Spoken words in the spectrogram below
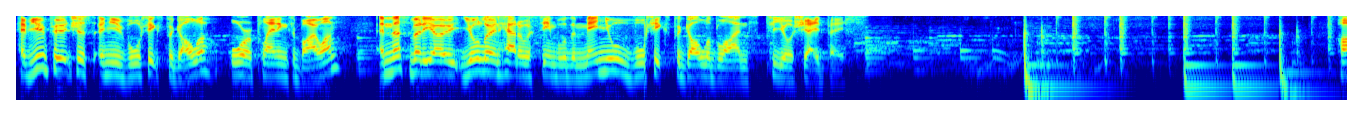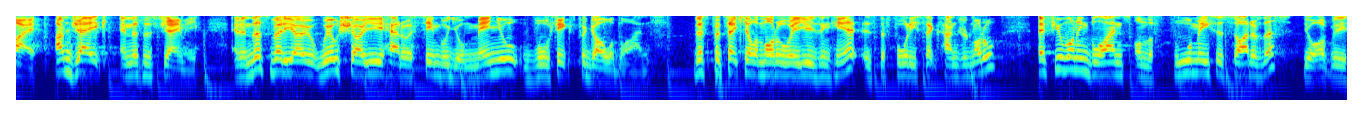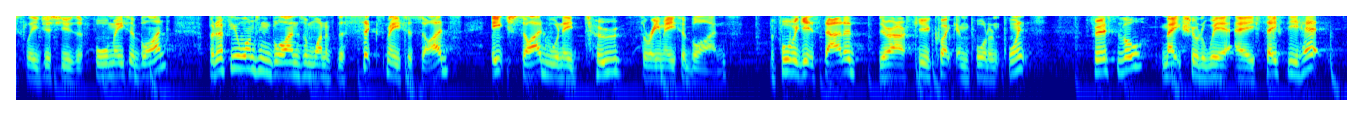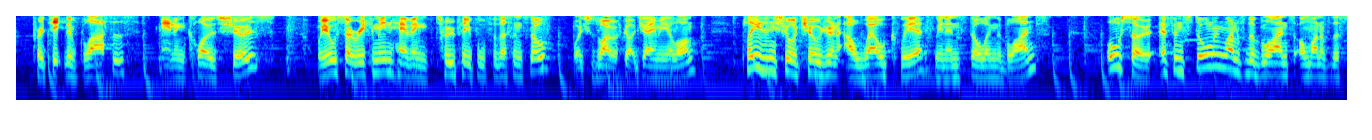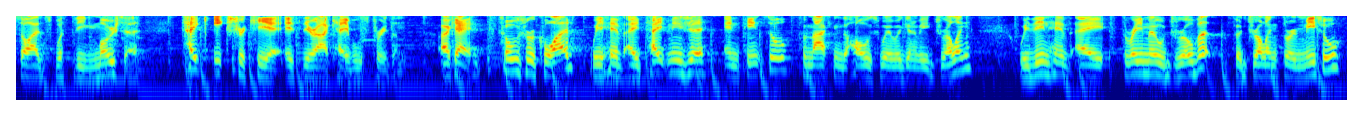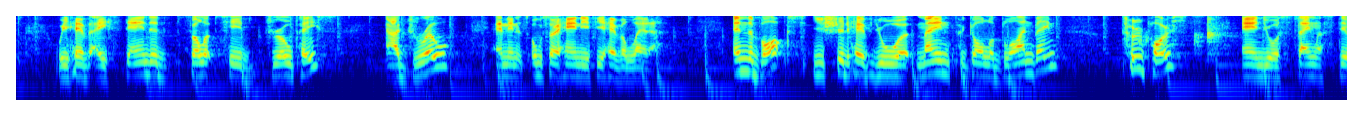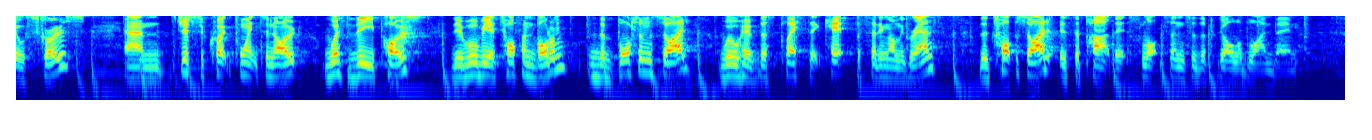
Have you purchased a new Vortex Pergola or are planning to buy one? In this video, you'll learn how to assemble the manual Vortex Pergola blinds to your shade piece. Hi, I'm Jake and this is Jamie. And in this video, we'll show you how to assemble your manual Vortex Pergola blinds. This particular model we're using here is the 4600 model. If you're wanting blinds on the four meter side of this, you'll obviously just use a four meter blind. But if you're wanting blinds on one of the six meter sides, each side will need two three meter blinds. Before we get started, there are a few quick important points. First of all, make sure to wear a safety hat, protective glasses, and enclosed shoes. We also recommend having two people for this install, which is why we've got Jamie along. Please ensure children are well clear when installing the blinds. Also, if installing one of the blinds on one of the sides with the motor, take extra care as there are cables present. Okay, tools required. We have a tape measure and pencil for marking the holes where we're gonna be drilling. We then have a three mil drill bit for drilling through metal. We have a standard Phillips head drill piece, our drill, and then it's also handy if you have a ladder. In the box, you should have your main pergola blind beam, two posts, and your stainless steel screws. Um, just a quick point to note, with the posts, there will be a top and bottom. The bottom side will have this plastic cap for sitting on the ground. The top side is the part that slots into the pergola blind beam.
